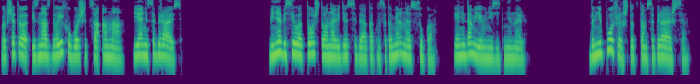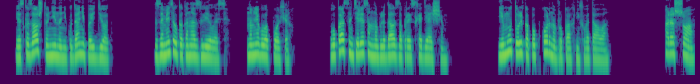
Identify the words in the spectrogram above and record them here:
Вообще-то из нас двоих уборщица она. Я не собираюсь». Меня бесило то, что она ведет себя как высокомерная сука. Я не дам ей унизить Нинель. «Да мне похер, что ты там собираешься. Я сказал, что Нина никуда не пойдет». Заметил, как она злилась, но мне было похер. Лука с интересом наблюдал за происходящим. Ему только попкорна в руках не хватало. «Хорошо,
